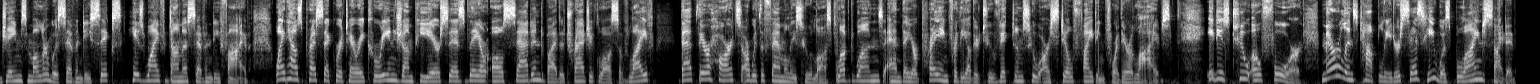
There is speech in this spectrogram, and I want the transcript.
James Mueller was 76, his wife Donna 75. White House Press Secretary Karine Jean-Pierre says they are all saddened by the tragic loss of life that their hearts are with the families who lost loved ones, and they are praying for the other two victims who are still fighting for their lives. It is 204. Maryland's top leader says he was blindsided,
